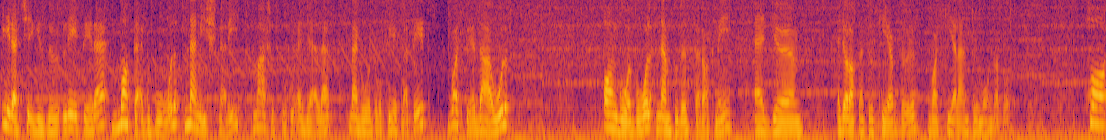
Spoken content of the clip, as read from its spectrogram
érettségiző létére matekból nem ismeri másodfokú egyenlet megoldó képletét, vagy például angolból nem tud összerakni egy, egy alapvető kérdő vagy kijelentő mondatot. Ha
